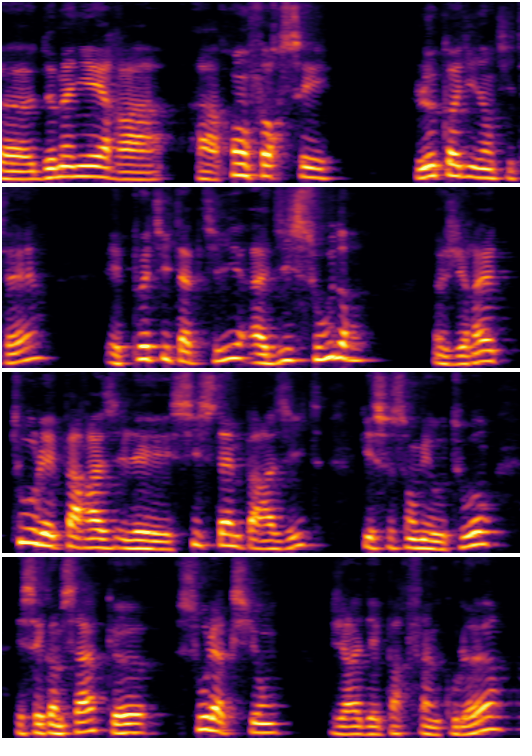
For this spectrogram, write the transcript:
euh, de manière à renforcer le code identitaire et petit à petit à dissoudre je dirais, tous les, les systèmes parasites qui se sont mis autour. Et c'est comme ça que, sous l'action, des parfums de couleur,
